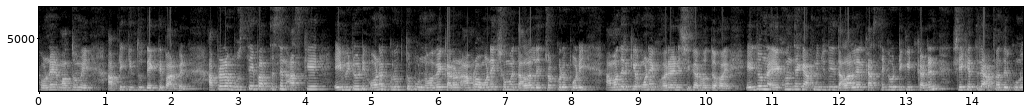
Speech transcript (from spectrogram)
ফোনের মাধ্যমে আপনি কিন্তু দেখতে পারবেন। আপনারা বুঝতেই পারতেছেন আজকে এই ভিডিওটি অনেক গুরুত্বপূর্ণ হবে, কারণ আমরা অনেক সময় দালালের চক্করে পড়ি, আমাদেরকে অনেক হয়রানির শিকার হতে হয়। এই জন্য এখন থেকে আপনি যদি দালালের কাছ থেকেও টিকিট কাটেন, সেক্ষেত্রে আপনাদের কোনো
